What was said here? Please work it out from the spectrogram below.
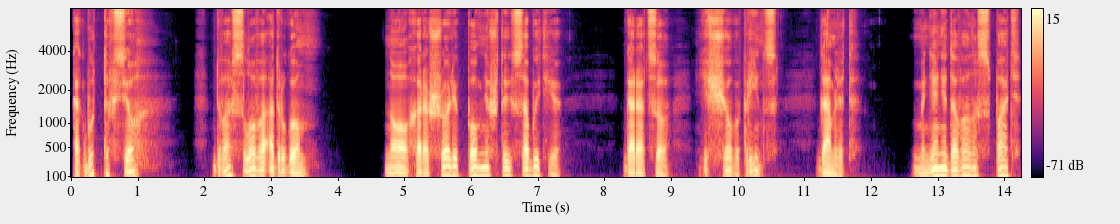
Как будто все. Два слова о другом. Но хорошо ли помнишь ты события? Горацио. Еще бы, принц. Гамлет. Мне не давало спать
